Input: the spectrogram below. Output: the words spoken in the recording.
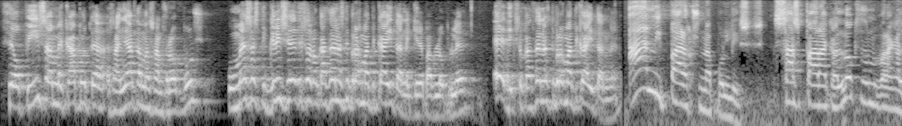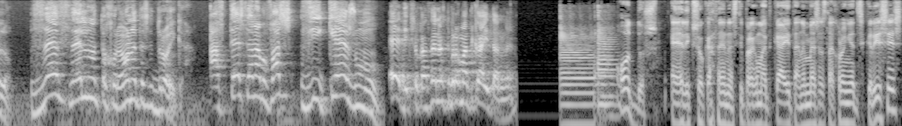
Θεοποιήσαμε κάποτε στα νιάτα μας ανθρώπους που μέσα στην κρίση έδειξαν ο καθένας τι πραγματικά ήταν, κύριε Παυλόπουλε. Έδειξε ο καθένας τι πραγματικά ήταν. Αν υπάρξουν απολύσεις, σας παρακαλώ και θα με παρακαλώ, δεν θέλω να το χρεώνετε στην Τρόικα. Αυτές ήταν αποφάσεις δικές μου. Έδειξε ο καθένας τι πραγματικά ήταν. Όντως, έδειξε ο καθένας τι πραγματικά ήταν μέσα στα χρόνια της κρίσης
